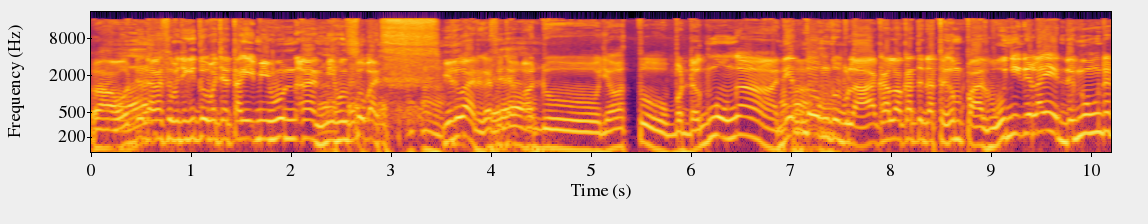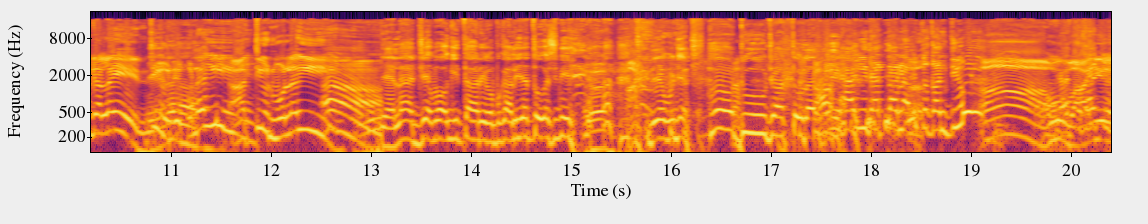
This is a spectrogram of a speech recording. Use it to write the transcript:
Wah, owner dah rasa macam gitu Macam tarik mihun kan Mihun sup kan Gitu kan Rasa macam Aduh Jatuh Berdengung lah Dia tong tu pula Kalau kata dah terempas Bunyi dia lain Dengung dia dah lain Tune dia pun lagi. ah, Tune pun lagi Ah. Yalah Jack bawa gitar dia Berapa kali jatuh kat sini Dia punya Aduh jatuh lagi Hari-hari datang nak betulkan tune Ah, oh, Jatuh bahaya.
